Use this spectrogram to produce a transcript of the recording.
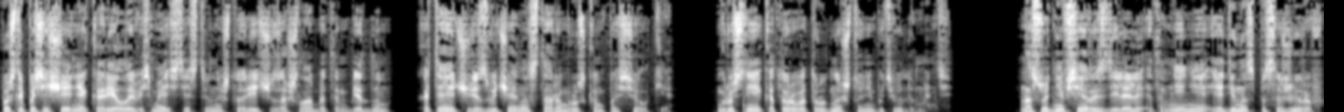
После посещения Карелы весьма естественно, что речь зашла об этом бедном, хотя и чрезвычайно старом русском поселке, грустнее которого трудно что-нибудь выдумать. На судне все разделяли это мнение, и один из пассажиров,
